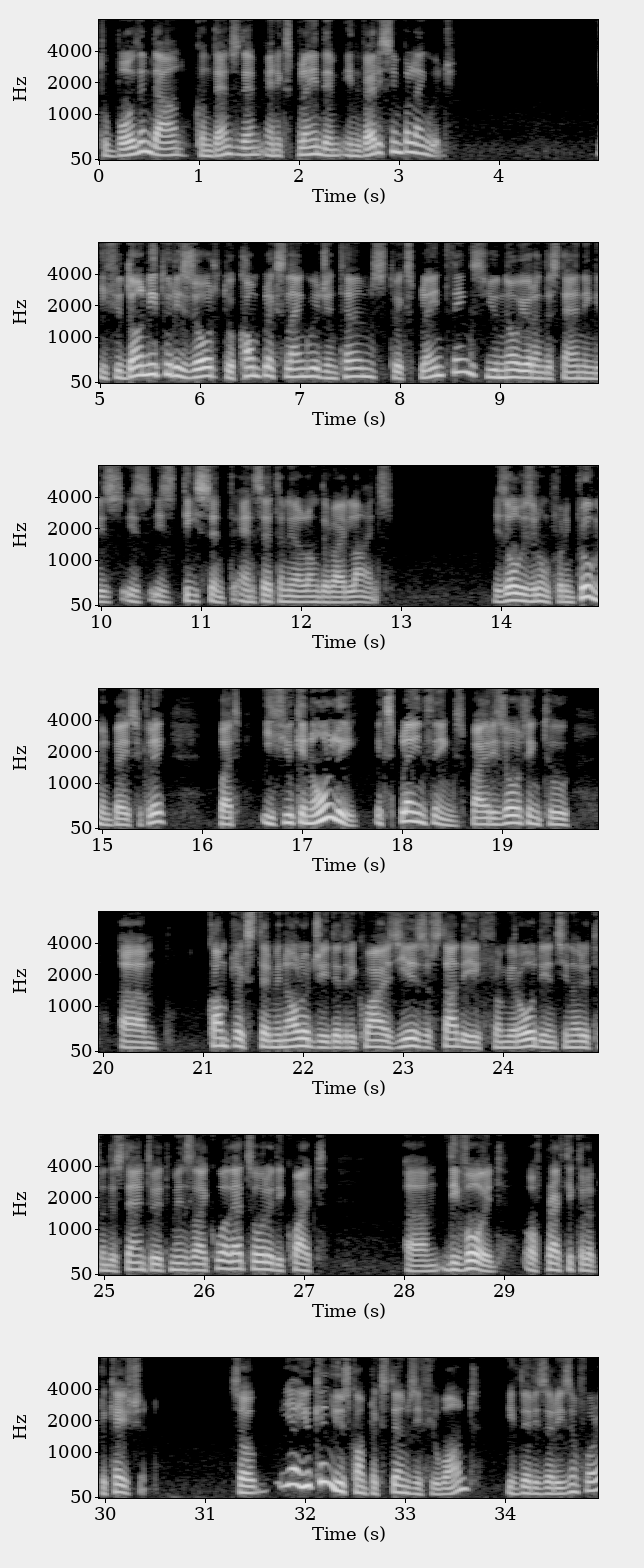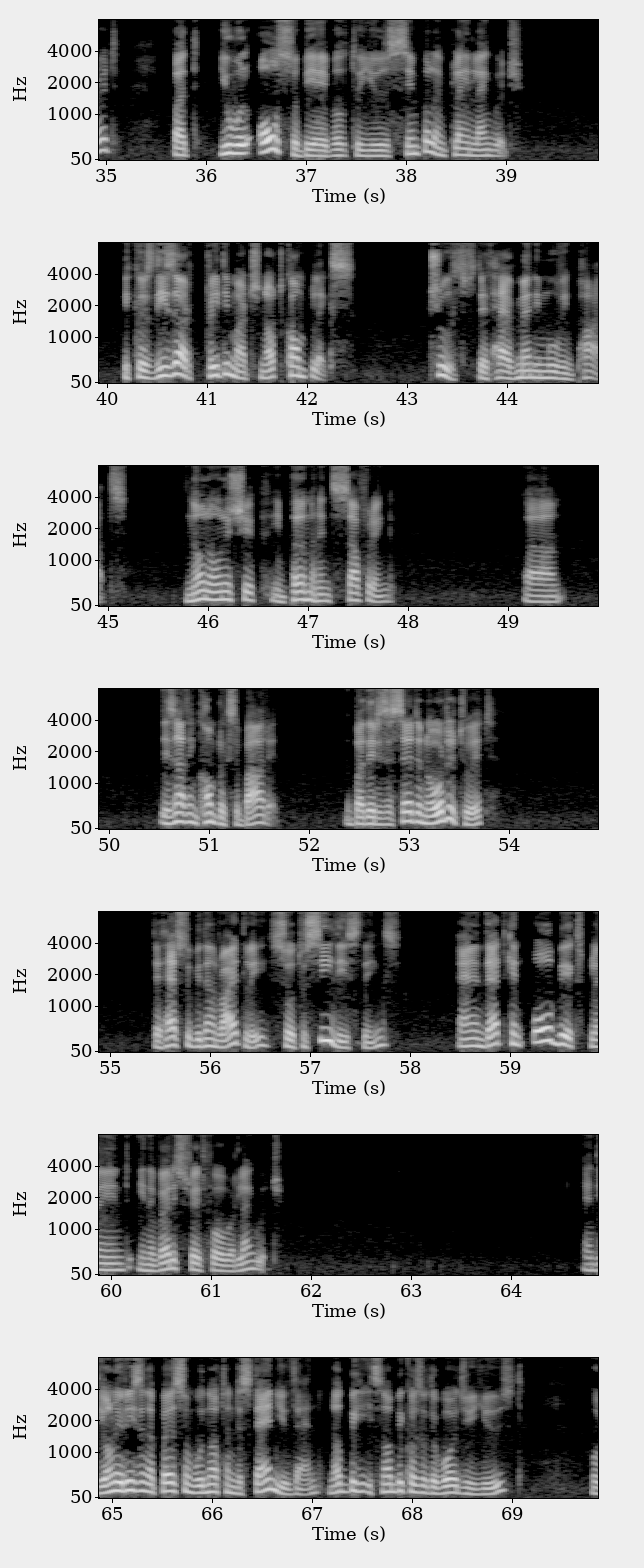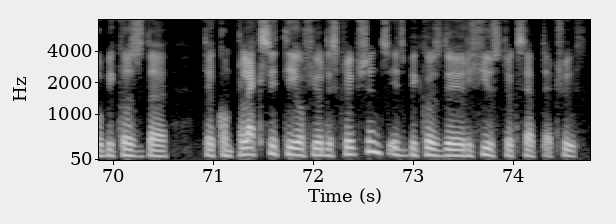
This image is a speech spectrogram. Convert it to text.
to boil them down, condense them, and explain them in very simple language. If you don't need to resort to a complex language and terms to explain things, you know your understanding is, is, is decent and certainly along the right lines. There's always room for improvement, basically, but if you can only explain things by resorting to um, complex terminology that requires years of study from your audience in order to understand to it means like well that's already quite um, devoid of practical application. So yeah you can use complex terms if you want if there is a reason for it but you will also be able to use simple and plain language. Because these are pretty much not complex truths that have many moving parts non ownership, impermanent suffering. Um, there's nothing complex about it. But there is a certain order to it that has to be done rightly. So to see these things, and that can all be explained in a very straightforward language. And the only reason a person would not understand you then, not be, it's not because of the words you used, or because the the complexity of your descriptions, it's because they refuse to accept that truth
